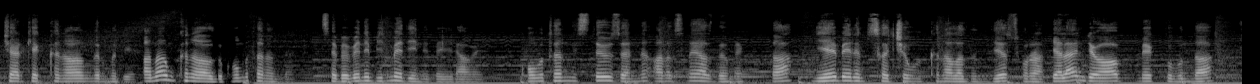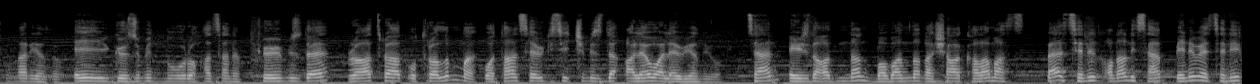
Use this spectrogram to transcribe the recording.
hiç erkek kınalanır mı diye. Anam kınaladı komutanım der. Sebebini bilmediğini de ilave etti. Komutanın isteği üzerine anasına yazdığı mektupta niye benim saçımı kınaladın diye sorar. Gelen cevap mektubunda şunlar yazıyor. Ey gözümün nuru Hasan'ım köyümüzde rahat rahat oturalım mı? Vatan sevgisi içimizde alev alev yanıyor. Sen ecdadından babandan aşağı kalamazsın. Ben senin anan isem beni ve seni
